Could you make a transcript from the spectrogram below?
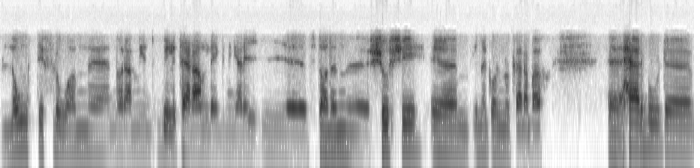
långt ifrån eh, några militära anläggningar i, i staden Shushi i Nagorno-Karabach. Här borde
